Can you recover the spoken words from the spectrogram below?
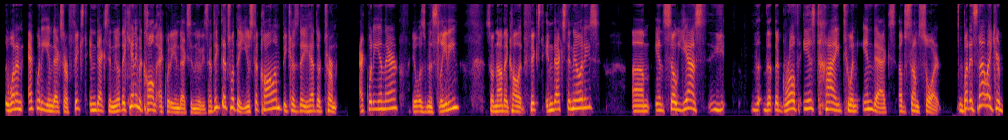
what an equity index or fixed index annuity, they can't even call them equity index annuities. I think that's what they used to call them because they had the term equity in there. It was misleading. So now they call it fixed indexed annuities. Um, and so, yes, the, the, the growth is tied to an index of some sort, but it's not like you're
